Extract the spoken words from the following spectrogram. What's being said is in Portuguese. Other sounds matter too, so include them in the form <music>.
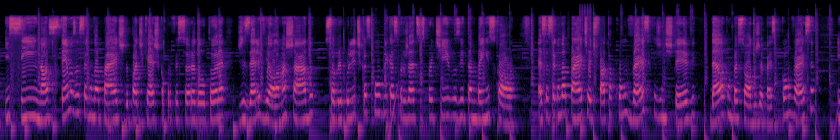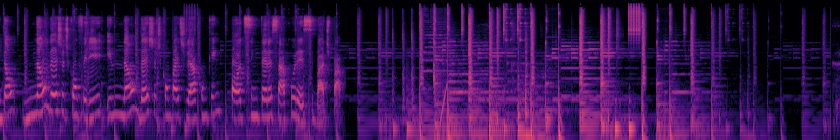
E sim, nós temos a segunda parte do podcast com a professora doutora Gisele Viola Machado sobre políticas públicas, projetos esportivos e também escola. Essa segunda parte é de fato a conversa que a gente teve dela com o pessoal do GPS Conversa então, não deixa de conferir e não deixa de compartilhar com quem pode se interessar por esse bate-papo.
